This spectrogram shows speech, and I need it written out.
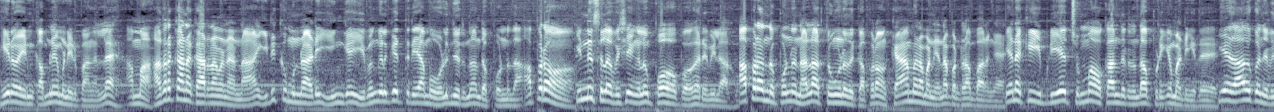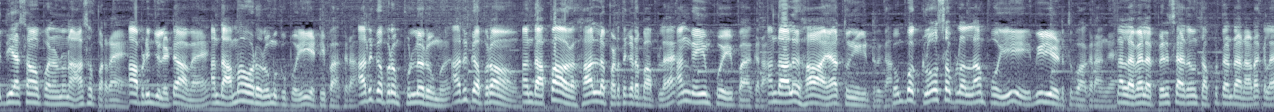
ஹீரோயின் கம்ப்ளைண்ட் பண்ணிருப்பாங்கல்ல? ஆமா. அதற்கான காரணம் என்னன்னா இதுக்கு முன்னாடி இங்க இவங்களுக்கே தெரியாம ஒளிஞ்சிருந்த அந்த பொண்ணு தான் அப்புறம் இன்னும் சில விஷயங்களும் போக போக ரிவீல் ஆகும். அப்புறம் அந்த பொண்ணு நல்லா தூங்குனதுக்கு அப்புறம் கேமராமேன் என்ன பண்றான் பாருங்க. எனக்கு இப்படியே சும்மா உட்கார்ந்துட்டு இருந்தா பிடிக்க மாட்டேங்குது. ஏதாவது கொஞ்சம் வித்தியாசமா பண்ணணும்னு ஆசைப்படுறேன் அப்படின்னு சொல்லிட்டு அவன் அந்த அம்மாவோட ரூமுக்கு போய் எட்டி பாக்குறான் அதுக்கப்புறம் புள்ள ரூம் அதுக்கப்புறம் அந்த அப்பா ஹால்ல படுத்து கிடப்பாப்ல அங்கேயும் போய் பாக்குறான் அந்த ஆளு ஹாயா தூங்கிட்டு இருக்கான். ரொம்ப க்ளோஸ் அப்ல எல்லாம் போய் வீடியோ எடுத்து பாக்குறாங்க நல்ல வேலை பெருசா எதுவும் தப்பு தண்டா நடக்கல.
